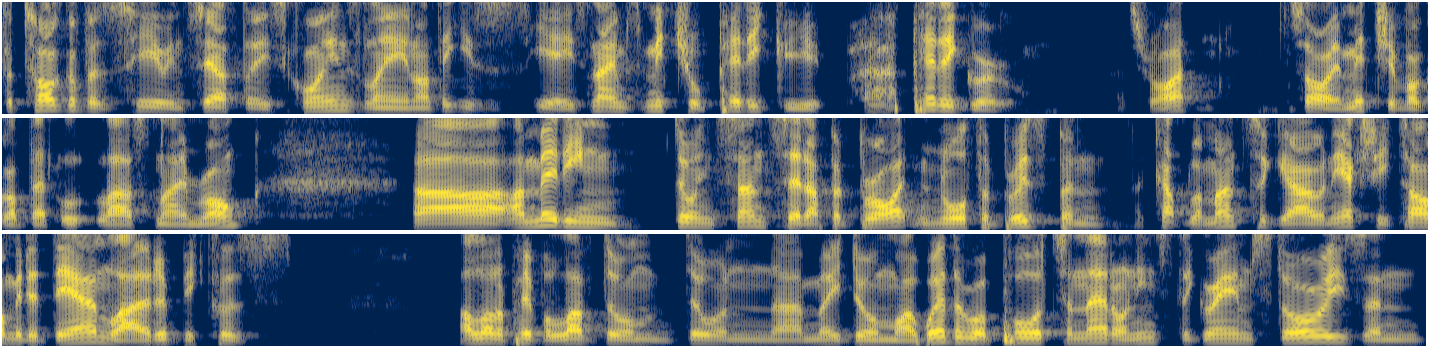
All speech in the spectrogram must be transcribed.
photographers here in southeast Queensland, I think his yeah his name's Mitchell Pettigrew. Uh, Pettigrew, that's right. Sorry, Mitch, if I got that last name wrong. Uh, I met him doing sunset up at Brighton, north of Brisbane, a couple of months ago, and he actually told me to download it because a lot of people love doing doing uh, me doing my weather reports and that on Instagram stories, and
